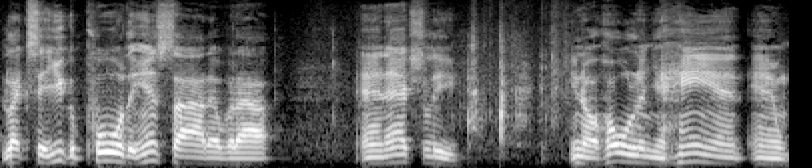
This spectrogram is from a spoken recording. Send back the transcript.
like I said you could pull the inside of it out and actually you know hold in your hand and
